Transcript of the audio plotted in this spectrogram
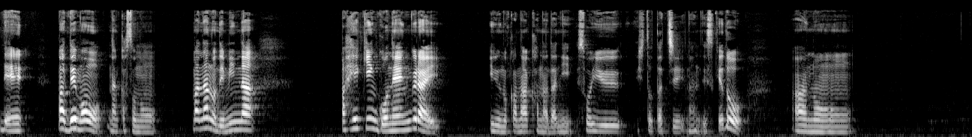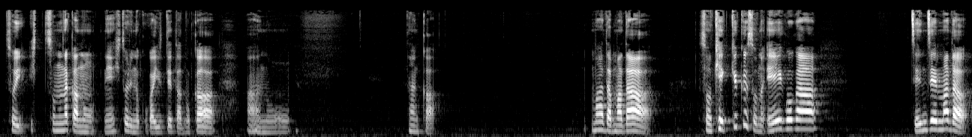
でまあでもなんかそのまあなのでみんな、まあ、平均5年ぐらいいるのかなカナダにそういう人たちなんですけどあのそういうその中のね一人の子が言ってたのかあのなんかまだまだその結局その英語が全然まだ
